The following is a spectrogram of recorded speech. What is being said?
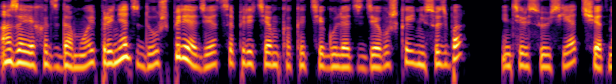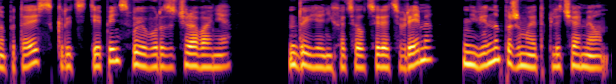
А заехать домой, принять душ, переодеться перед тем, как идти гулять с девушкой, не судьба? Интересуюсь я, тщетно пытаясь скрыть степень своего разочарования. Да я не хотел терять время, невинно пожимает плечами он.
